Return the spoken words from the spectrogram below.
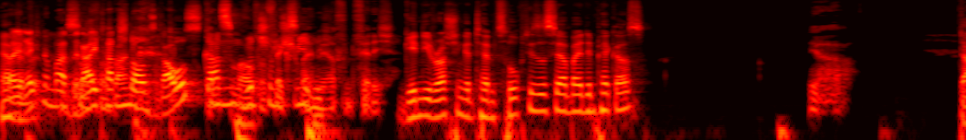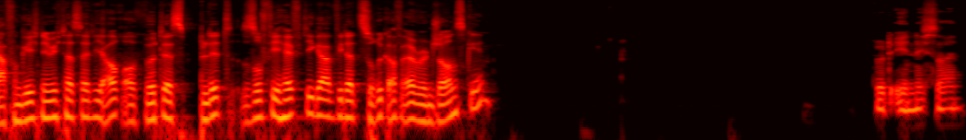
Ja, Weil rechne mal drei Touchdowns raus, dann wird schon Flex schwierig. Reinwerfen. Fertig. Gehen die Rushing Attempts hoch dieses Jahr bei den Packers? Ja. Davon gehe ich nämlich tatsächlich auch auf. Wird der Split so viel heftiger wieder zurück auf Aaron Jones gehen? Wird ähnlich sein.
